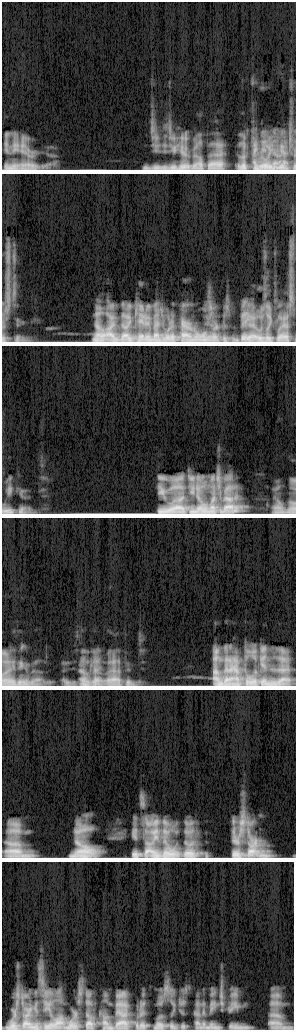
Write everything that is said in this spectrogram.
in the area. Did you did you hear about that? It looked really interesting. No, I, I can't imagine what a paranormal Yeah. circus would be. Yeah, it was like last weekend. Do you uh, do you know much about it? I don't know anything about it. I just know Okay. that happened. I'm gonna have to look into that. Um, no, it's I mean the the they're starting. We're starting to see a lot more stuff come back, but it's mostly just kind of mainstream um,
